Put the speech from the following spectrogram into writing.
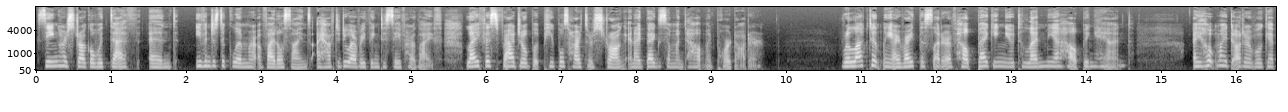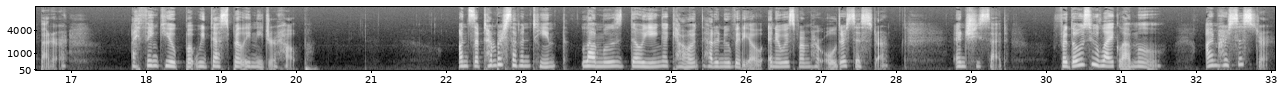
Seeing her struggle with death and even just a glimmer of vital signs, I have to do everything to save her life. Life is fragile, but people's hearts are strong, and I beg someone to help my poor daughter. Reluctantly, I write this letter of help, begging you to lend me a helping hand. I hope my daughter will get better. I thank you, but we desperately need your help. On September 17th, Lamu's Douyin account had a new video, and it was from her older sister. And she said, For those who like Lamu, I'm her sister.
